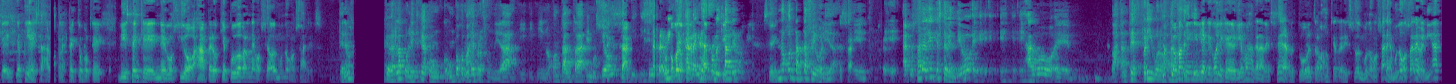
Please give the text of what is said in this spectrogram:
¿Qué, qué piensas al respecto? Porque dicen que negoció, ajá, pero ¿qué pudo haber negociado el mundo González? tenemos que ver la política con, con un poco más de profundidad y, y- y no con tanta emoción. Exacto. Y, y si me permite, a raíz de ese comentario, Sí, no con tanta frivolidad. Eh, eh, acusar a alguien que se vendió eh, eh, eh, es algo eh, bastante frívolo. Yo, bastante yo más bien diría que, oye, que deberíamos agradecer todo el trabajo que realizó Edmundo González. Edmundo González venía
